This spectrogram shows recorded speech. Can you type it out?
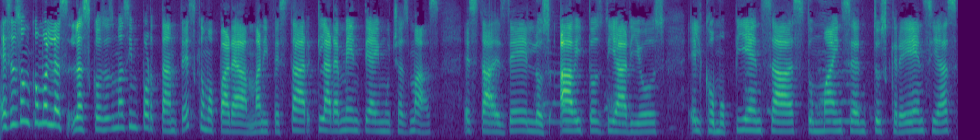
esas son como las, las, cosas más importantes como para manifestar. Claramente hay muchas más. Está desde los hábitos diarios, el cómo piensas, tu mindset, tus creencias.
